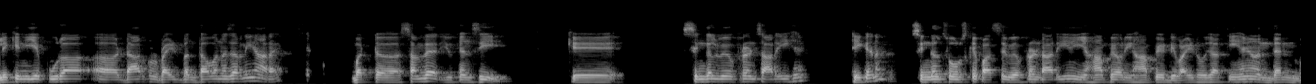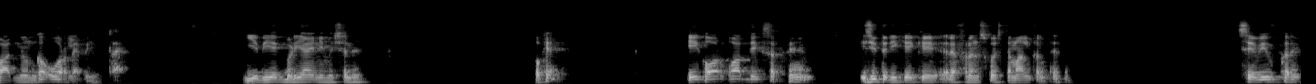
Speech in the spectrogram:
लेकिन ये पूरा डार्क और ब्राइट बनता हुआ नज़र नहीं आ रहा है। But somewhere you can see के सिंगल वेव फ्रंट्स आ रही हैं। ठीक है ना? सिंगल सोर्स के पास से वेव फ्रंट आ रही है, यहाँ पे और यहाँ पे डिवाइड हो जाती हैं एंड देन बाद में उनका ओवरलैपिंग होता है। ये भी एक बढ़िया एनिमेशन है। ओके एक और को आप देख सकते हैं। इसी तरीके के रेफरेंस को इस्तेमाल करते थे सेव व्यू करें।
